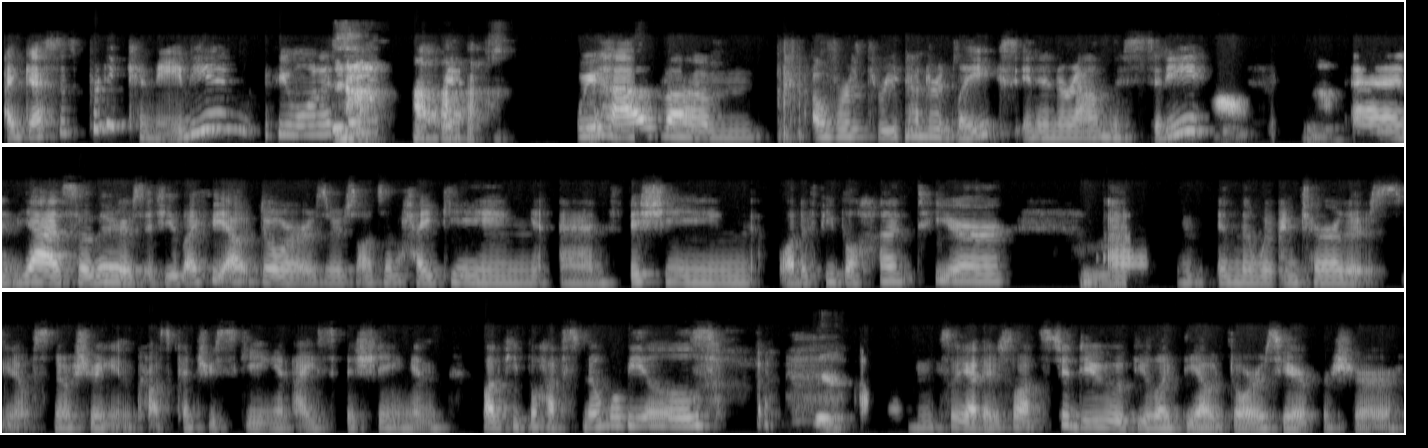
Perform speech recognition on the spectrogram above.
I guess, it's pretty Canadian if you want to yeah. we have um over 300 lakes in and around the city. Wow. Yeah. And yeah, so there's, if you like the outdoors, there's lots of hiking and fishing. A lot of people hunt here. Mm-hmm. Um, in the winter, there's, you know, snowshoeing and cross country skiing and ice fishing. And a lot of people have snowmobiles. Yeah. um, so yeah, there's lots to do if you like the outdoors here for sure.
